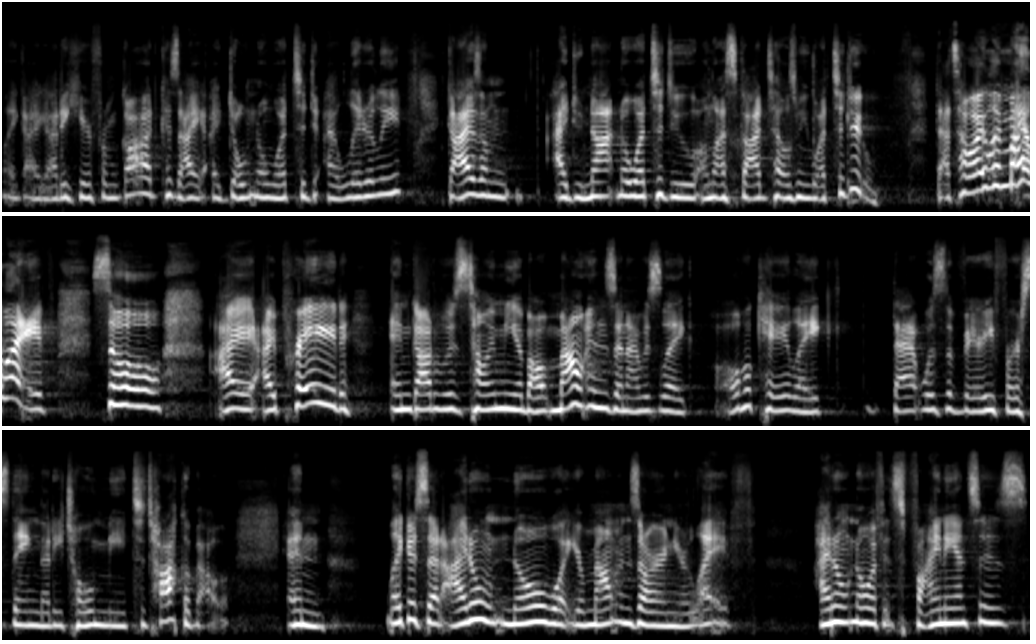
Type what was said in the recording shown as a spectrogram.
Like, I gotta hear from God because I, I don't know what to do. I literally, guys, I'm, I do not know what to do unless God tells me what to do. That's how I live my life. So I, I prayed, and God was telling me about mountains, and I was like, okay, like that was the very first thing that He told me to talk about. And like I said, I don't know what your mountains are in your life. I don't know if it's finances.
